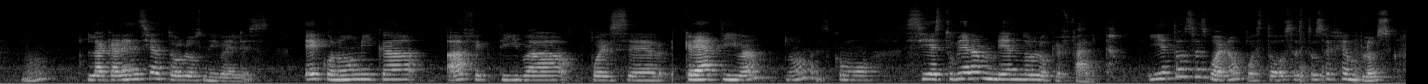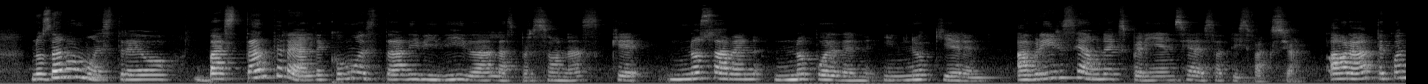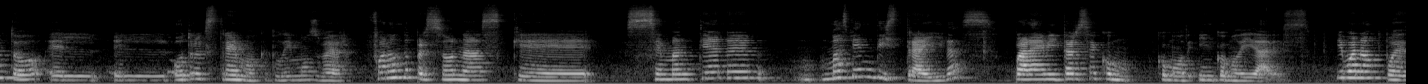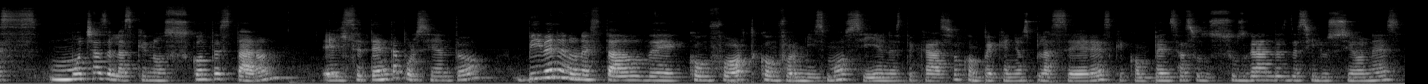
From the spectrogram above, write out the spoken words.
la carencia a todos los niveles, económica, afectiva, puede ser creativa, ¿no? Es como si estuvieran viendo lo que falta. Y entonces, bueno, pues todos estos ejemplos nos dan un muestreo bastante real de cómo está dividida las personas que no saben, no pueden y no quieren abrirse a una experiencia de satisfacción. Ahora te cuento el, otro extremo que pudimos ver. Fueron de personas que se mantienen más bien distraídas para evitarse como, como incomodidades. Y bueno, pues muchas de las que nos contestaron, el 70%, viven en un estado de confort, conformismo, sí, en este caso, con pequeños placeres que compensa sus, sus grandes desilusiones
